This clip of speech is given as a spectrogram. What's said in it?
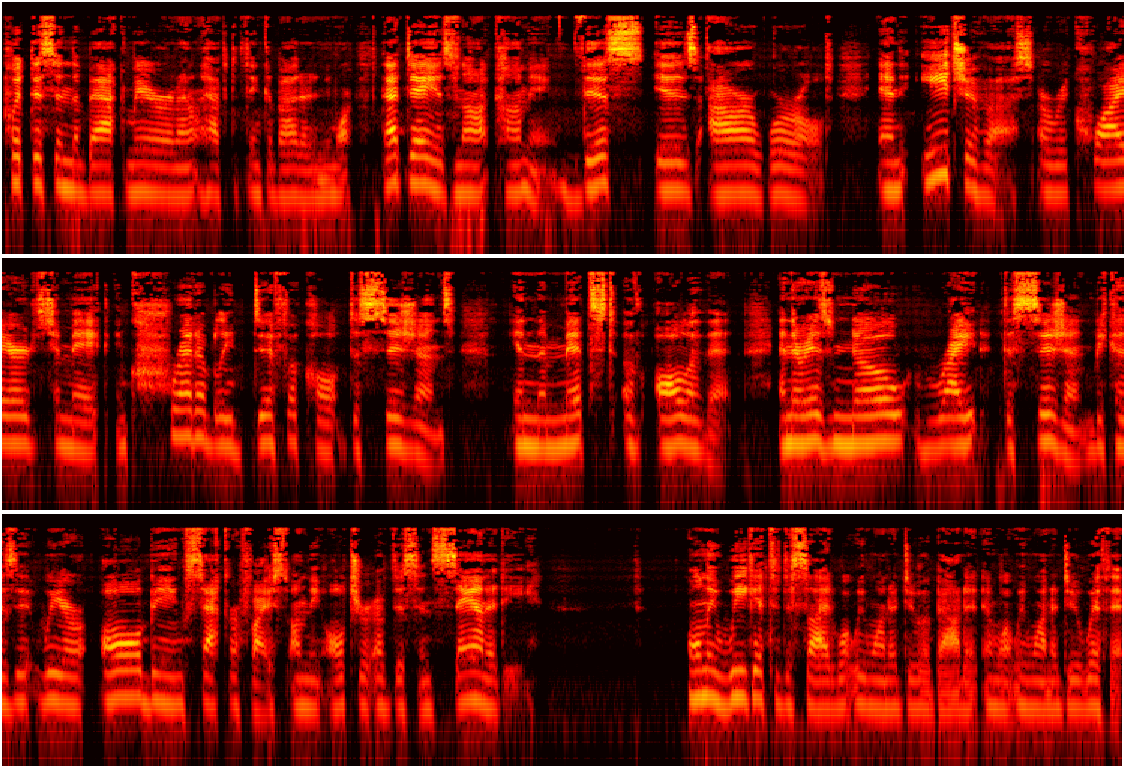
put this in the back mirror and I don't have to think about it anymore. That day is not coming. This is our world. And each of us are required to make incredibly difficult decisions in the midst of all of it. And there is no right decision because it, we are all being sacrificed on the altar of this insanity. Only we get to decide what we want to do about it and what we want to do with it.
